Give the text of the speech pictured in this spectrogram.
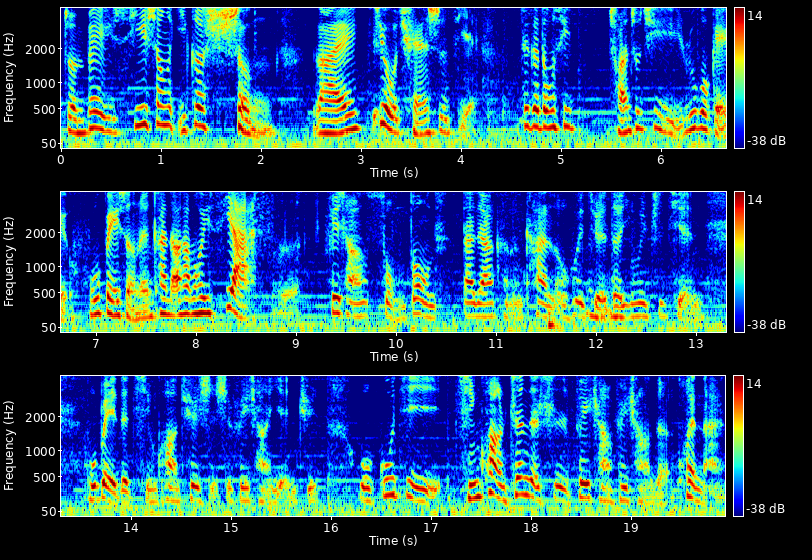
准备牺牲一个省来救全世界，这个东西。传出去，如果给湖北省人看到，他们会吓死，非常耸动。大家可能看了会觉得，因为之前湖北的情况确实是非常严峻，我估计情况真的是非常非常的困难。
